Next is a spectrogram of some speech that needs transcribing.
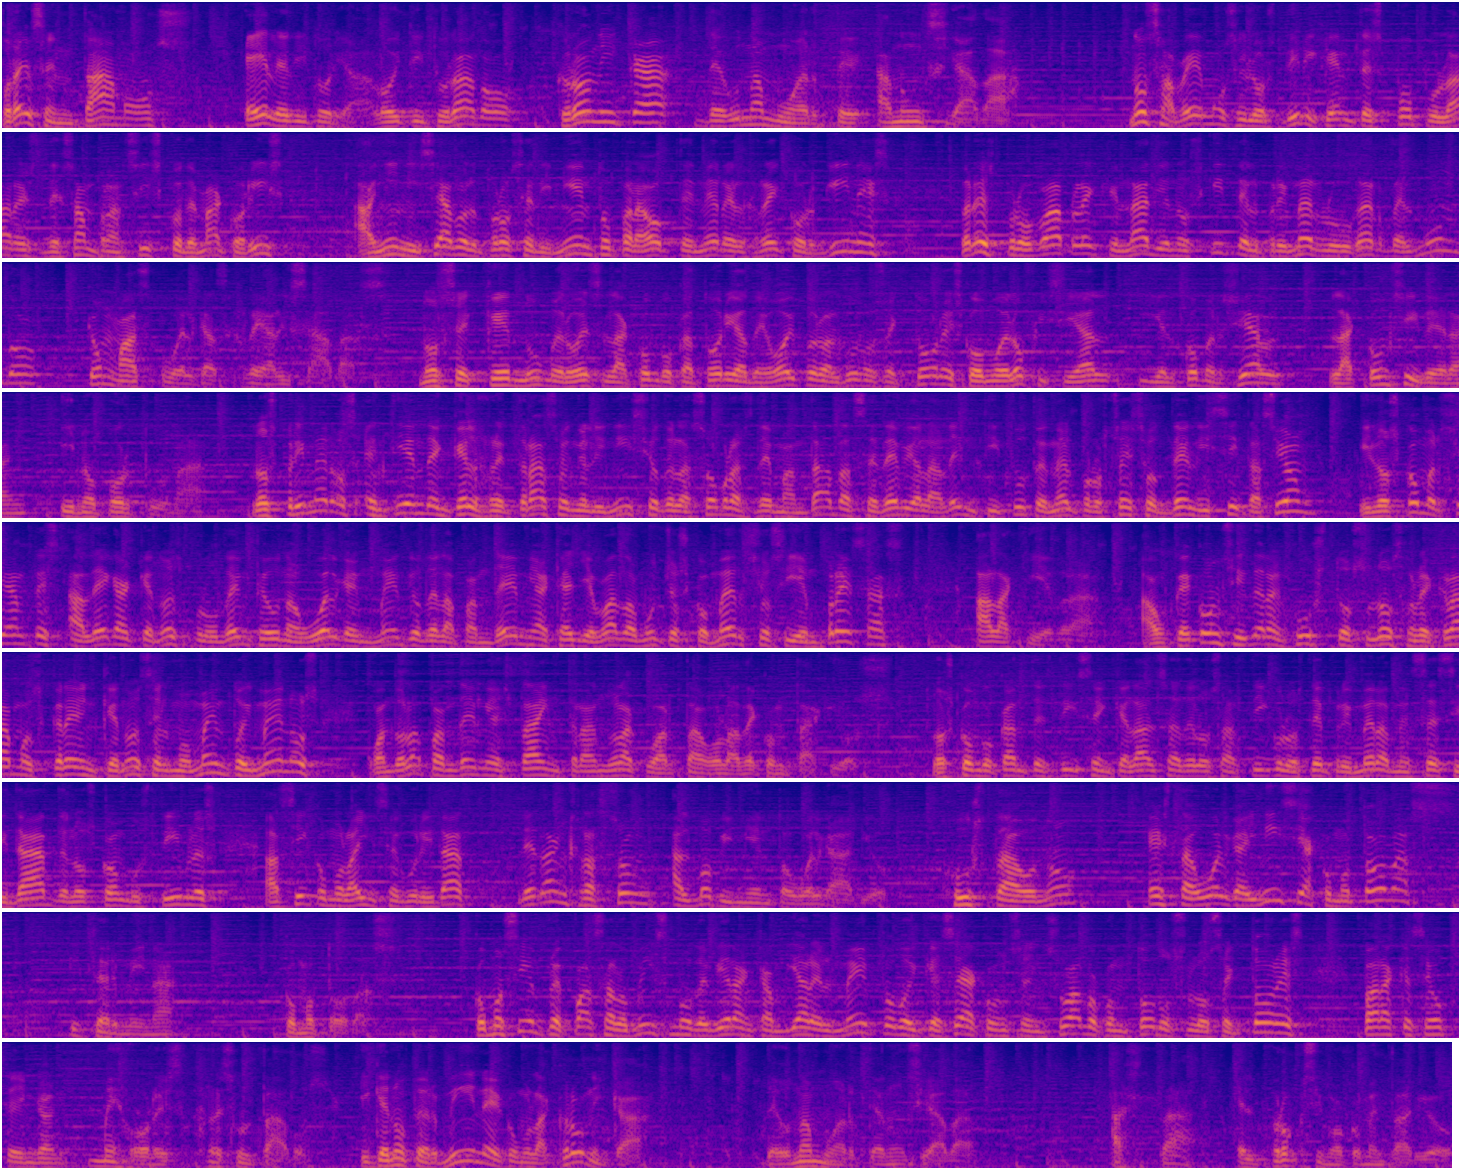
presentamos el editorial, hoy titulado Crónica de una muerte anunciada. No sabemos si los dirigentes populares de San Francisco de Macorís han iniciado el procedimiento para obtener el récord Guinness, pero es probable que nadie nos quite el primer lugar del mundo con más huelgas realizadas. No sé qué número es la convocatoria de hoy, pero algunos sectores como el oficial y el comercial la consideran inoportuna. Los primeros entienden que el retraso en el inicio de las obras demandadas se debe a la lentitud en el proceso de licitación y los comerciantes alegan que no es prudente una huelga en medio de la pandemia que ha llevado a muchos comercios y empresas a la quiebra. Aunque consideran justos los reclamos, creen que no es el momento y menos cuando la pandemia está entrando en la cuarta ola de contagios. Los convocantes dicen que el alza de los artículos de primera necesidad, de los combustibles, así como la inseguridad, le dan razón al movimiento huelgario. Justa o no, esta huelga inicia como todas y termina como todas. Como siempre pasa lo mismo, debieran cambiar el método y que sea consensuado con todos los sectores para que se obtengan mejores resultados y que no termine como la crónica de una muerte anunciada. Hasta el próximo comentario.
